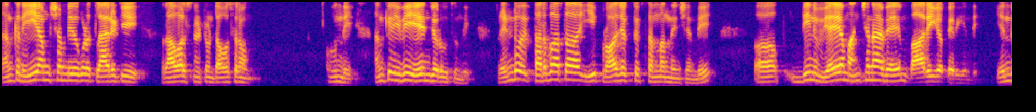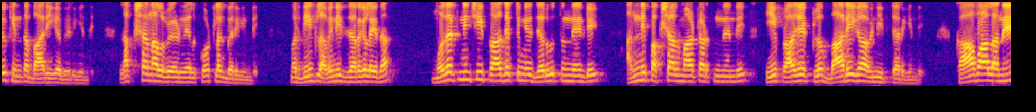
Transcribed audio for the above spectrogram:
అందుకని ఈ అంశం మీద కూడా క్లారిటీ రావాల్సినటువంటి అవసరం ఉంది. అందుకే ఇది ఏం జరుగుతుంది? రెండో తర్వాత ఈ ప్రాజెక్టుకు సంబంధించింది దీని వ్యయం అంచనా వ్యయం భారీగా పెరిగింది. ఎందుకు ఇంత భారీగా పెరిగింది? లక్ష నలభై ఏడు వేల కోట్లకు పెరిగింది. మరి దీంట్లో అవినీతి జరగలేదా? మొదటి నుంచి ఈ ప్రాజెక్టు మీద జరుగుతుందేంటి అన్ని పక్షాలు మాట్లాడుతుందండి ఈ ప్రాజెక్టులో భారీగా అవినీతి జరిగింది. కావాలనే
